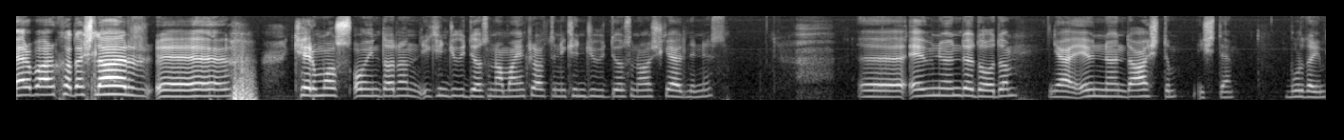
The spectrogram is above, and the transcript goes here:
Merhaba arkadaşlar. Ee, Kerimos oyunların ikinci videosuna, Minecraft'ın ikinci videosuna hoş geldiniz. Ee, evin önünde doğdum. Ya evin önünde açtım işte. Buradayım.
